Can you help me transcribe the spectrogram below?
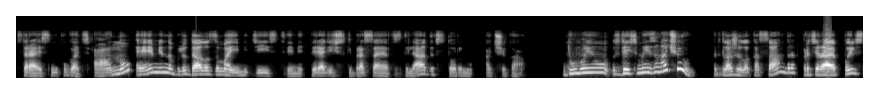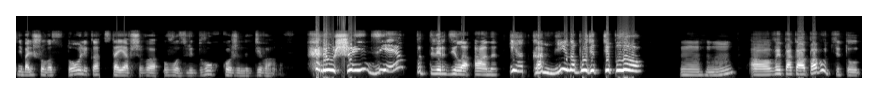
Стараясь не пугать Анну, Эми наблюдала за моими действиями, периодически бросая взгляды в сторону очага. «Думаю, здесь мы и заночуем», — предложила Кассандра, протирая пыль с небольшого столика, стоявшего возле двух кожаных диванов. «Хорошая идея!» — подтвердила Анна. «И от камина будет тепло!» «Угу. А вы пока побудьте тут,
